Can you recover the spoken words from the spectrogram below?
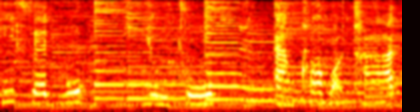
ที่ Facebook YouTube Anchor พอดคาสต์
